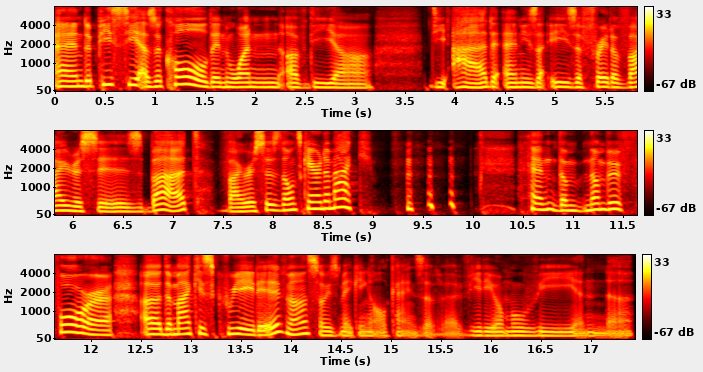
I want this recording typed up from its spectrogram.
And the PC has a cold in one of the uh, the ad and he's, he's afraid of viruses, but viruses don't scare the Mac. and the number four, uh, the Mac is creative, huh? so he's making all kinds of uh, video, movie, and uh,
